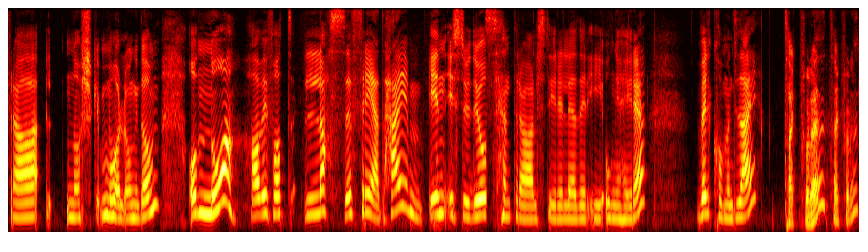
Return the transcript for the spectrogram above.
fra Norsk Målungdom. Og nå har vi fått Lasse Fredheim inn i studio, sentralstyreleder i Unge Høyre. Velkommen til deg. Takk for det. takk for det.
